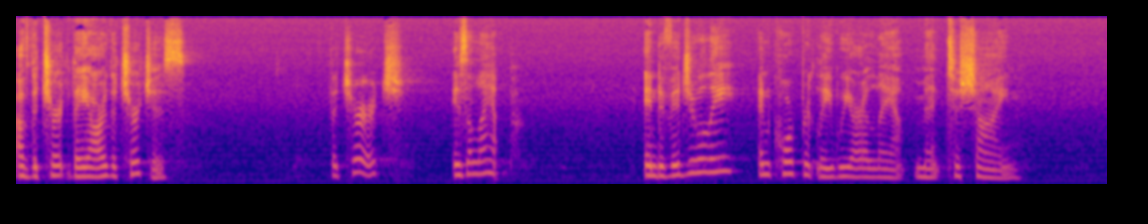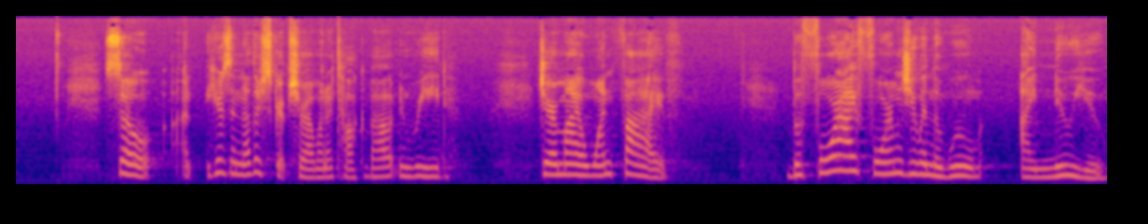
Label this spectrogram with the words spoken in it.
of the church. They are the churches. The church is a lamp. Individually and corporately, we are a lamp meant to shine. So uh, here's another scripture I want to talk about and read Jeremiah 1 5. Before I formed you in the womb, I knew you.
